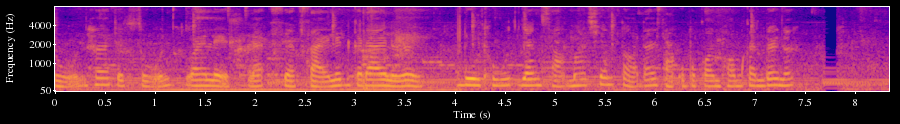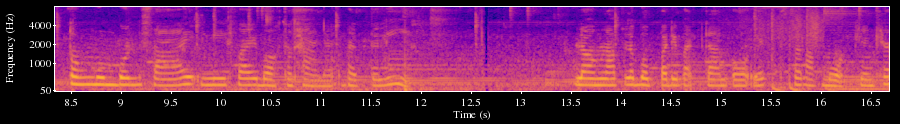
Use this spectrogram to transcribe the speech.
3.0 5.0 Wireless และเสียบสายเล่นก็ได้เลยบลูทูธยังสามารถเชื่อมต่อได้ 3 อุปกรณ์พร้อมกันด้วยนะ ตรงมุมบนซ้ายมีไฟบอกสถานะแบตเตอรี่ รองรับระบบปฏิบัติการ OS สลับโหมดเพียงแค่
